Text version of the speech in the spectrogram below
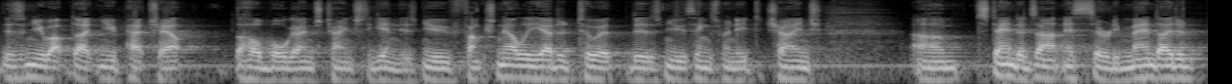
there's a new update, new patch out. The whole ball game's changed again. There's new functionality added to it. There's new things we need to change. Um, standards aren't necessarily mandated.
